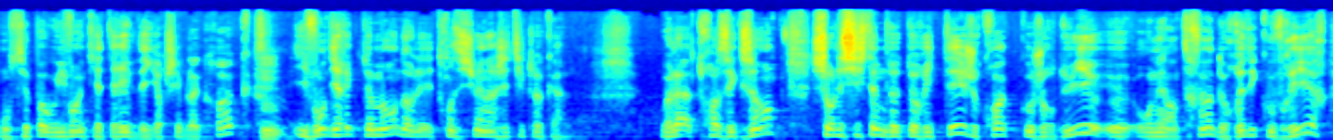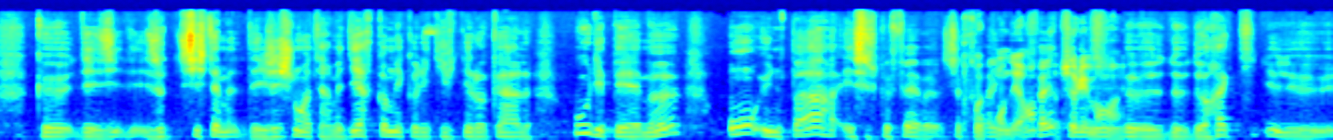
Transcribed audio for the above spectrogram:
on ne sait pas où ils vont et qui atterrivent d'ailleurs chez BlackRock, mm. ils vont directement dans les transitions énergétiques locales. Voilà trois exemples. Sur les systèmes d'autorité, je crois qu'aujourd'hui, euh, on est en train de redécouvrir que des, systèmes, des échelons intermédiaires comme les collectivités locales ou les PME ont une part, et c'est ce que fait euh, ce travail fait, absolument, euh, de, de, euh,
